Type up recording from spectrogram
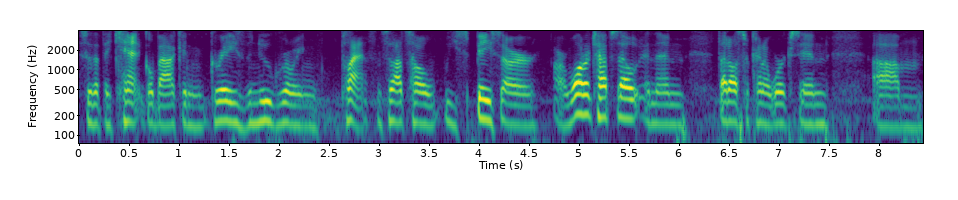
so that they can't go back and graze the new growing plants. And so that's how we space our, our water taps out. And then that also kind of works in, um,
